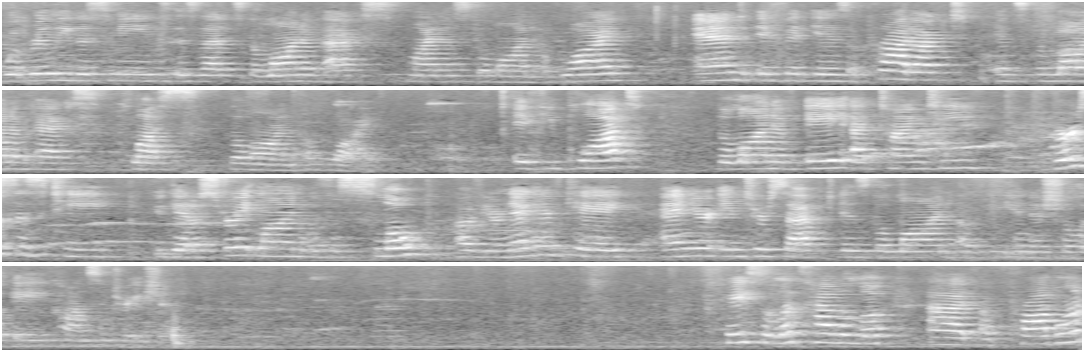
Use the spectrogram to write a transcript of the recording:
what really this means is that it's the ln of x minus the ln of y. And if it is a product, it's the ln of x plus the ln of y. If you plot the ln of A at time t versus t, you get a straight ln with a slope of your negative k, and your intercept is the line of the initial A concentration. Okay, so let's have a look at a problem.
